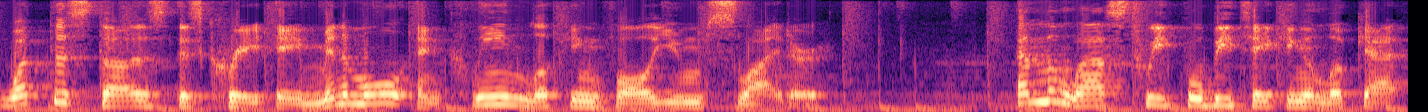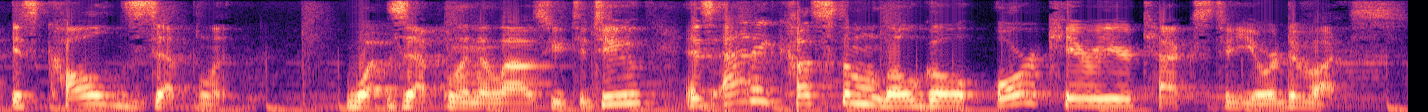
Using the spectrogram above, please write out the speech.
what this does is create a minimal and clean looking volume slider. And the last tweak we'll be taking a look at is called Zeppelin. What Zeppelin allows you to do is add a custom logo or carrier text to your device.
